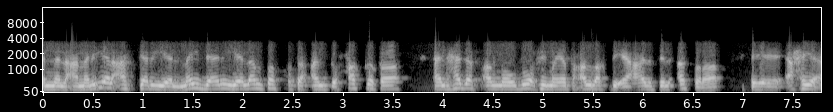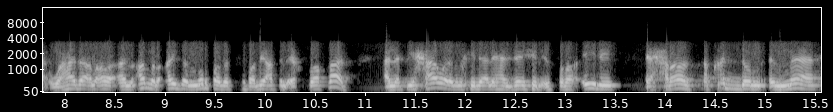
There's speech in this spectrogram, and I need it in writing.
أن العملية العسكرية الميدانية لم تستطع أن تحقق الهدف الموضوع فيما يتعلق بإعادة الأسرى. أحياء وهذا الأمر أيضا مرتبط بطبيعة الإخفاقات التي حاول من خلالها الجيش الإسرائيلي إحراز تقدم ما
